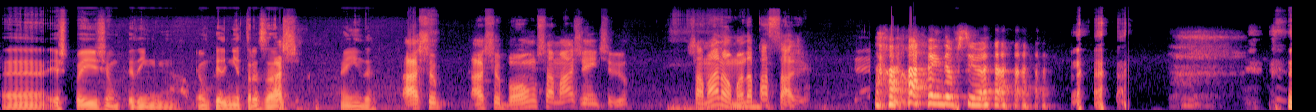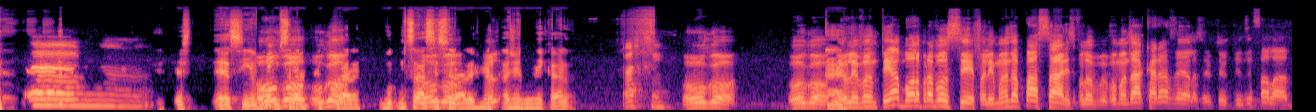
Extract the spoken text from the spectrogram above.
ah, este país é um bocadinho, é um bocadinho atrasado Acho, ainda. acho, acho bom chamar a gente, viu? Chamar não, manda passagem. Ainda por cima. Ahm, Este- é assim, eu vou Hugo, começar, a Hugo, vou começar a censurar as eu- mensagens do Ricardo. acho que sim. Hugo, Hugo, Ah. eu levantei a bola pra você. Falei, manda passagem. Você falou, vou mandar a caravela. Você tinha que ter falado.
